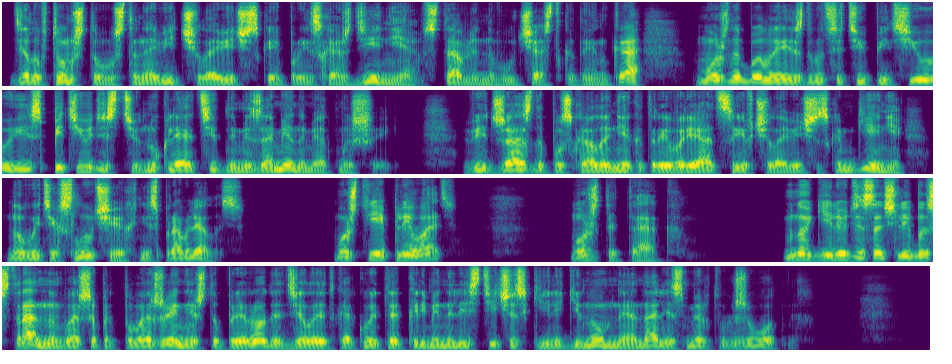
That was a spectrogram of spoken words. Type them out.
Дело в том, что установить человеческое происхождение вставленного участка ДНК можно было из 25 и из 50 нуклеотидными заменами от мышей. Ведь джаз допускала некоторые вариации в человеческом гене, но в этих случаях не справлялась. Может, ей плевать? Может и так. Многие люди сочли бы странным ваше предположение, что природа делает какой-то криминалистический или геномный анализ мертвых животных.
